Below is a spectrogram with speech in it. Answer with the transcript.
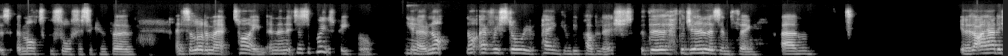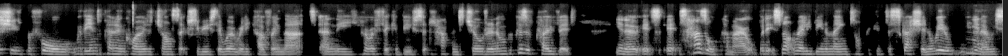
s- uh, multiple sources to confirm. And it's a lot of time. And then it disappoints people you know not not every story of pain can be published but the the journalism thing um you know i had issues before with the independent inquiry into child sexual abuse they weren't really covering that and the horrific abuse that had happened to children and because of covid you know it's it's has all come out but it's not really been a main topic of discussion we're you know we're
